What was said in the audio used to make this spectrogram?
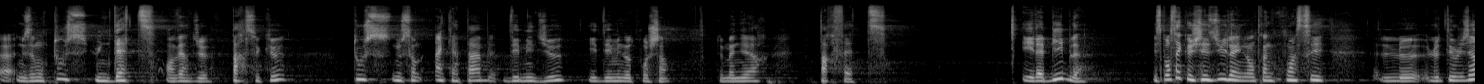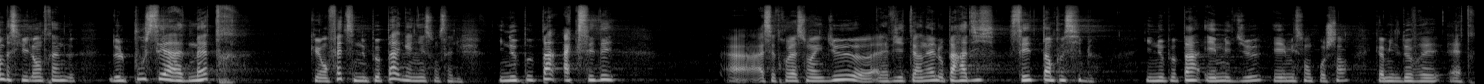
euh, nous avons tous une dette envers Dieu, parce que tous nous sommes incapables d'aimer Dieu et d'aimer notre prochain de manière parfaite. Et la Bible, et c'est pour ça que Jésus, là, il est en train de coincer le, théologien, parce qu'il est en train de, le pousser à admettre qu'en fait, il ne peut pas gagner son salut. Il ne peut pas accéder à cette relation avec Dieu, à la vie éternelle, au paradis. C'est impossible il ne peut pas aimer Dieu et aimer son prochain comme il devrait être.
